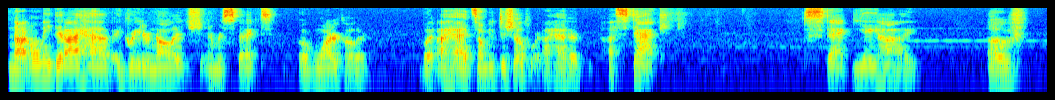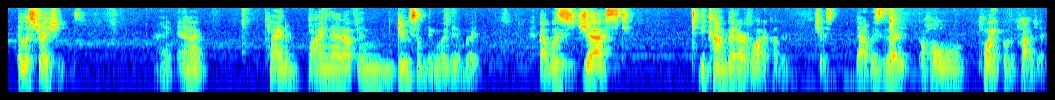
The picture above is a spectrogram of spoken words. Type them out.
not only did I have a greater knowledge and respect of watercolor, but I had something to show for it. I had a, a stack stack yay high of illustrations. Right? And I plan to bind that up and do something with it, but that was just to become better at watercolor. Just that was the, the whole point of the project.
